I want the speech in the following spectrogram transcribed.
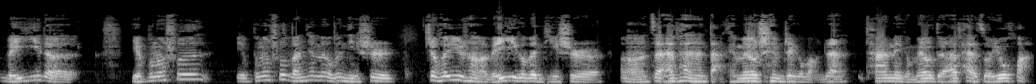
唯一的也不能说。也不能说完全没有问题，是这回遇上了唯一一个问题是，呃，在 iPad 上打开 Mailchimp 这个网站，它那个没有对 iPad 做优化，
